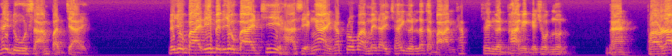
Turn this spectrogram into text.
ให้ดูสามปัจจัย นโยบายนี้เป็นนโยบายที่หาเสียงง่ายครับ เพราะว่าไม่ได้ใช้เงินรัฐบาลครับ ใช้เงินภาคเอกชนนู่นนะภาระ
